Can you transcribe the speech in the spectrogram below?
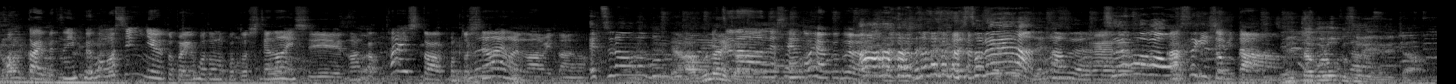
今回別に不法侵入とかいうほどのことしてないしなんか大したことしてないのになみたいな。閲覧はどんぐらいや危ないから。こちらはね1500ぐらい。ああそれだね多分。通報が多すぎてみたいな。めっちゃブロックするゆりちゃん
